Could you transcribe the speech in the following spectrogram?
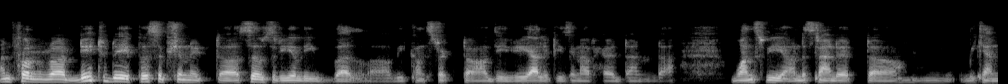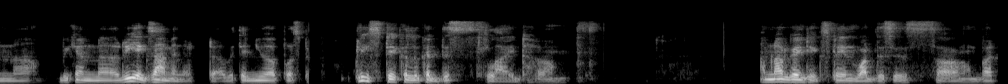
and for uh, day-to-day perception, it uh, serves really well. Uh, we construct the realities in our head, and once we understand it, we can we can re-examine it with a newer perspective. Please take a look at this slide. Um, I'm not going to explain what this is, but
